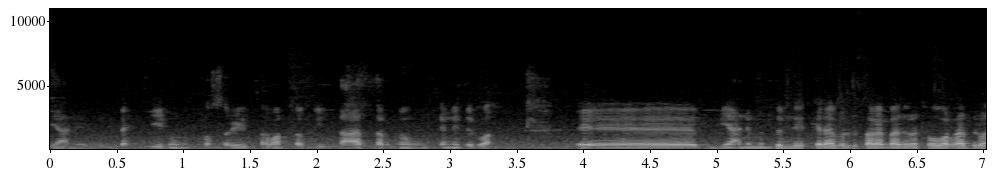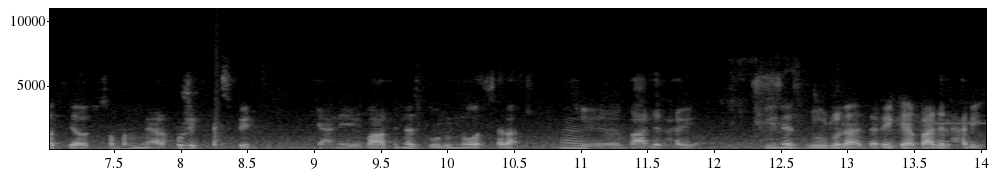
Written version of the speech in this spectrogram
يعني متبهدلين ومتكسرين طبعا. فبيتعاد ترميمهم تاني دلوقتي. يعني من ضمن الكلام اللي طالع بقى دلوقتي هو لغاية دلوقتي يا أستاذ ما يعرفوش الكاس فين. يعني بعض الناس بيقولوا إن هو اتسرق. آه، بعد الحريقه في ناس بيقولوا لا ده رجع بعد الحريقه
